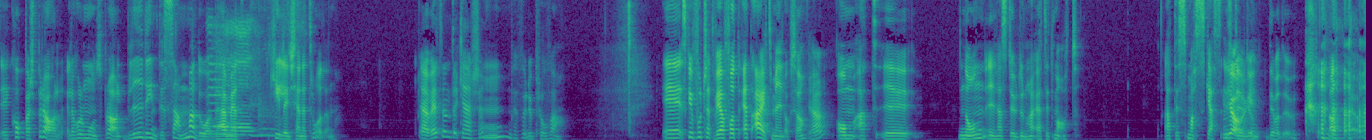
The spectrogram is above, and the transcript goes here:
eh, kopparspiral eller hormonspiral, blir det inte samma då det här med att killen känner tråden? Jag vet inte, kanske. Mm, det får du prova. Eh, ska vi fortsätta? Vi har fått ett argt mejl också. Ja. Om att eh, någon i den här studion har ätit mat. Att det smaskas i Jag? studion. Det var du. Ja, ja.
